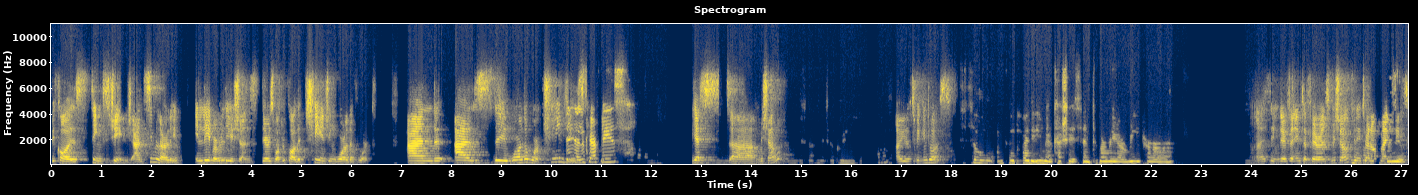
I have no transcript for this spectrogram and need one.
because things change. And similarly, in labor relations, there is what we call the changing world of work. And as the world of work changes. Yeah, look here, please. Yes, uh, Michelle? Are you speaking to us? So I'm trying to find the email Cache sent to Maria. Read her. I think there's an interference. Michelle, can you turn off my please?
